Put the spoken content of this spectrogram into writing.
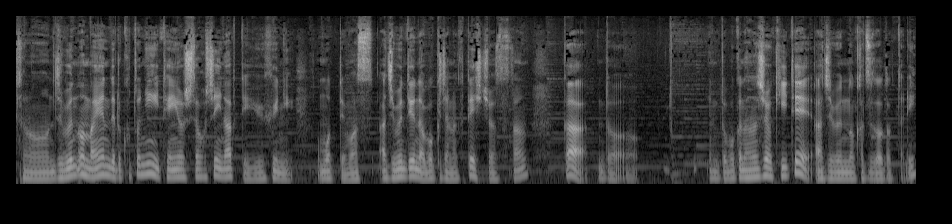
その自分の悩んでることに転用してほしいなっていうふうに思ってます。あ自分っていうのは僕じゃなくて視聴者さんが、えっとえっと、僕の話を聞いてあ自分の活動だったり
